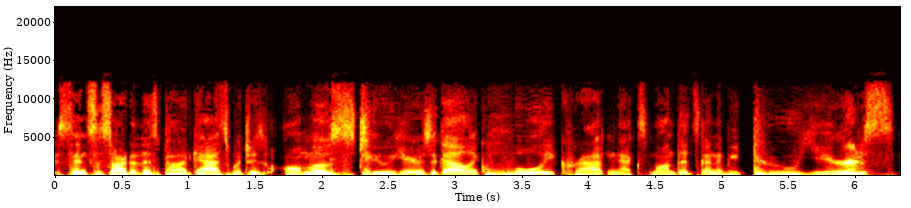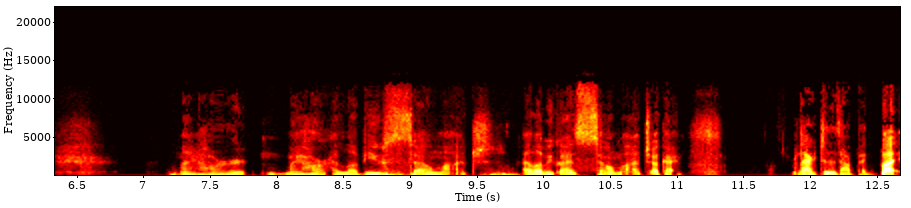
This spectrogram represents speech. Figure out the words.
since the start of this podcast, which is almost two years ago. Like, holy crap, next month it's going to be two years. My heart, my heart, I love you so much. I love you guys so much. Okay, back to the topic. But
